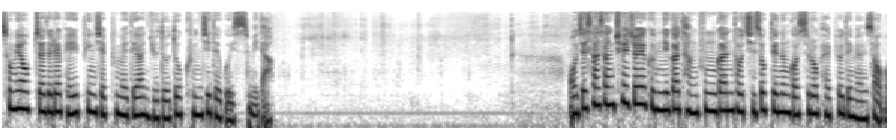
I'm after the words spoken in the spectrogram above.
소매업자들의 vaping 제품에 대한 유도도 금지되고 있습니다. 어제 사상 최저의 금리가 당분간 더 지속되는 것으로 발표되면서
